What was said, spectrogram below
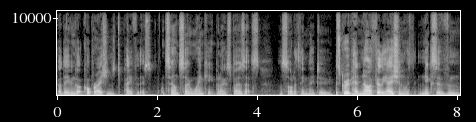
God, they even got corporations to pay for this. It sounds so wanky, but I suppose that's the sort of thing they do. This group had no affiliation with Nixivum,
